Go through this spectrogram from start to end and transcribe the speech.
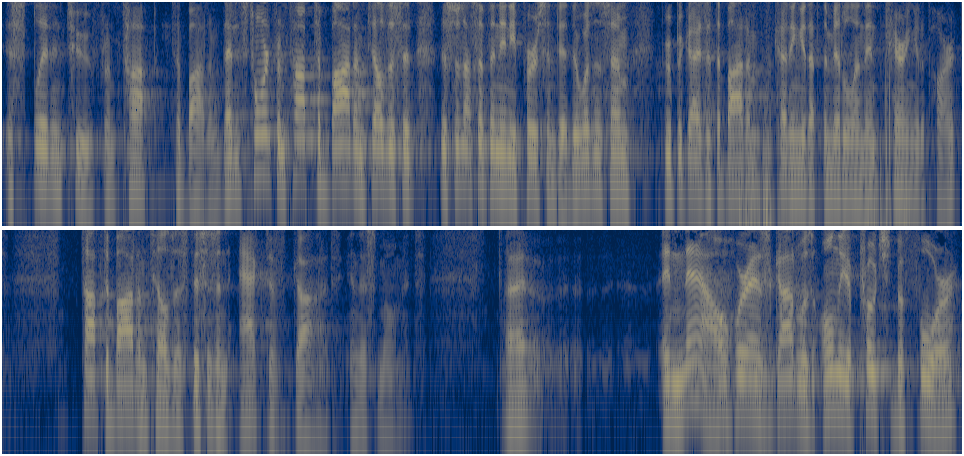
is split in two from top to bottom. That it's torn from top to bottom tells us that this was not something any person did. There wasn't some group of guys at the bottom cutting it up the middle and then tearing it apart. Top to bottom tells us this is an act of God in this moment. Uh, and now, whereas God was only approached before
